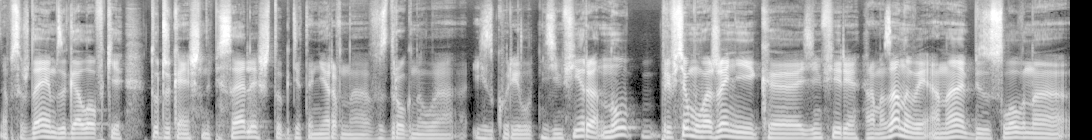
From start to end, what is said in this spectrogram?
обсуждаем заголовки, тут же, конечно, написали, что где-то нервно вздрогнула и закурила Земфира. Но при всем уважении к Земфире Рамазановой, она, безусловно,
